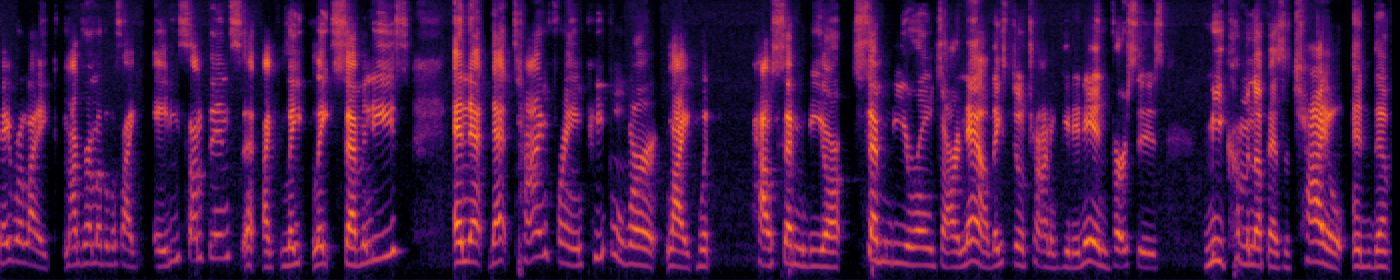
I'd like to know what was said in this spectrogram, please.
they were like, my grandmother was like 80 something, like late, late 70s. And that, that time frame, people weren't like with how 70 year 70 year olds are now. They still trying to get it in versus me coming up as a child and the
